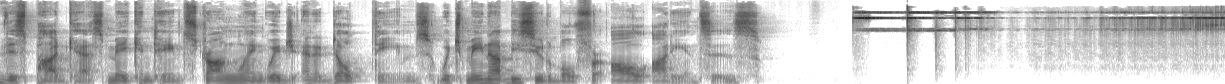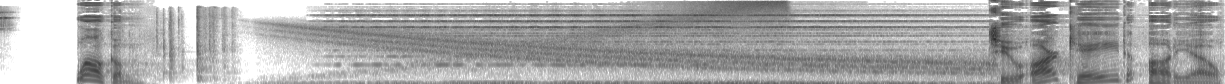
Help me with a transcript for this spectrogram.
This podcast may contain strong language and adult themes, which may not be suitable for all audiences. Welcome. To Arcade Audio.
